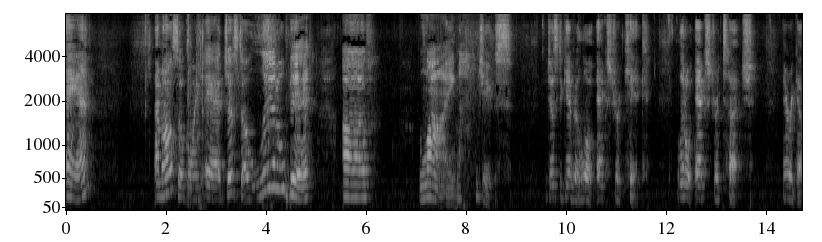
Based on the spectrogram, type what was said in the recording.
And I'm also going to add just a little bit of lime juice just to give it a little extra kick, a little extra touch. There we go.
